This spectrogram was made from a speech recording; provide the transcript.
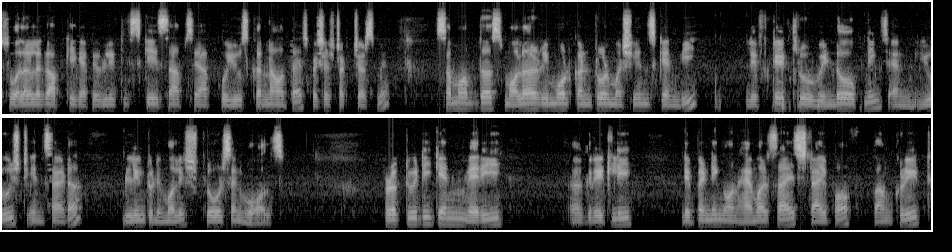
सो so, अलग अलग आपके कैपेबिलिटीज़ के हिसाब से आपको यूज़ करना होता है स्पेशल स्ट्रक्चर्स में some of the smaller remote control machines can be lifted through window openings and used inside a building to demolish floors and walls. Productivity can vary uh, greatly depending on hammer size, type of concrete,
